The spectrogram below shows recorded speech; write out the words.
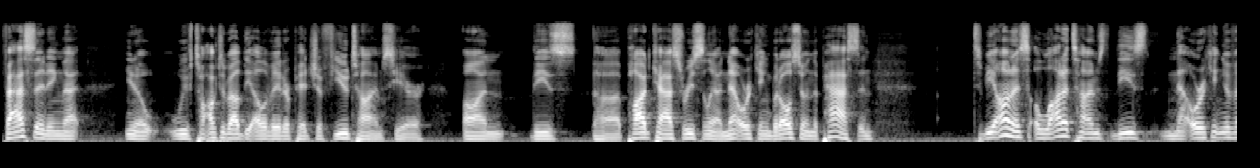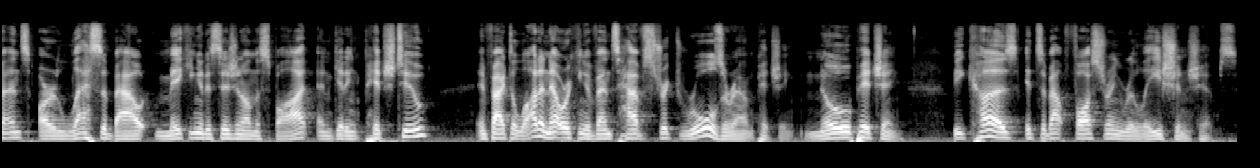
fascinating that, you know, we've talked about the elevator pitch a few times here on these uh, podcasts recently on networking, but also in the past. And to be honest, a lot of times these networking events are less about making a decision on the spot and getting pitched to. In fact, a lot of networking events have strict rules around pitching. No pitching because it's about fostering relationships.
